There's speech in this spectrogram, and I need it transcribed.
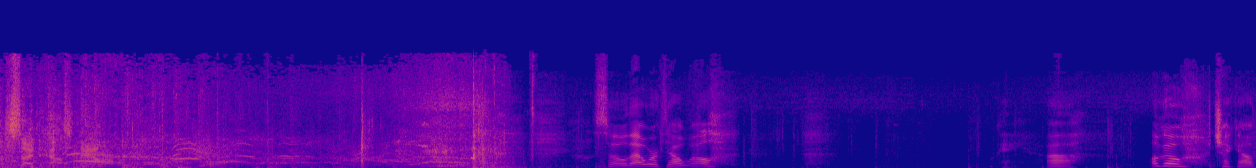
Inside the house now. So that worked out well. Okay, uh, I'll go check out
